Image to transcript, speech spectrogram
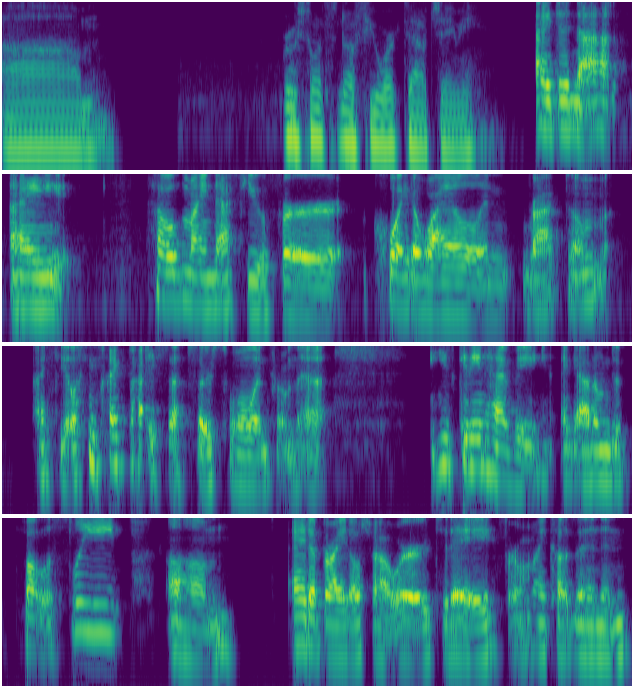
Um, Bruce wants to know if you worked out, Jamie. I did not. I held my nephew for quite a while and rocked him. I feel like my biceps are swollen from that. He's getting heavy. I got him to fall asleep. Um, I had a bridal shower today for my cousin and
